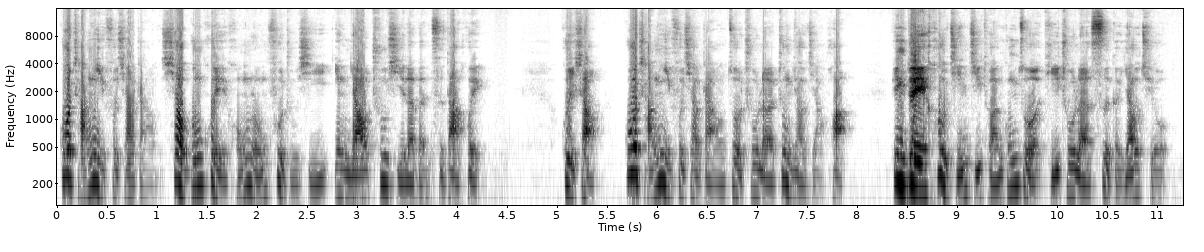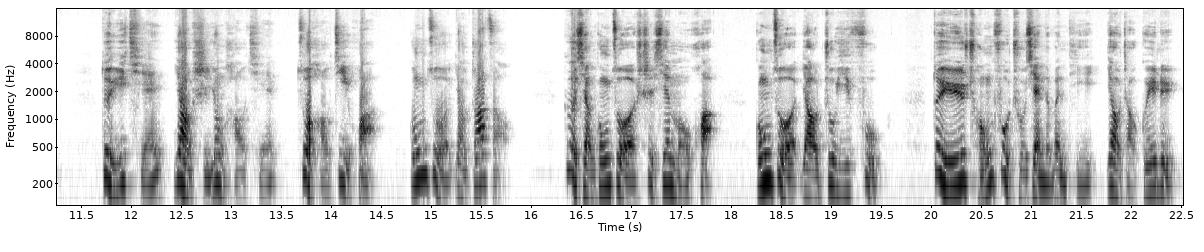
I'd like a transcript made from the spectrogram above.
郭长义副校长、校工会洪荣副主席应邀出席了本次大会。会上，郭长义副校长作出了重要讲话，并对后勤集团工作提出了四个要求：对于钱要使用好钱，做好计划，工作要抓早，各项工作事先谋划，工作要注意复，对于重复出现的问题要找规律。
